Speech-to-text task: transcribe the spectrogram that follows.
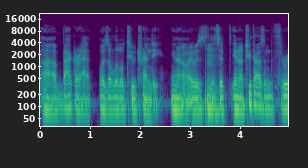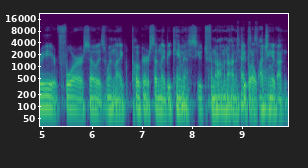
uh, baccarat was a little too trendy. You know, it was it's a you know 2003 or four or so is when like poker suddenly became a huge phenomenon and people are Texas watching it on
